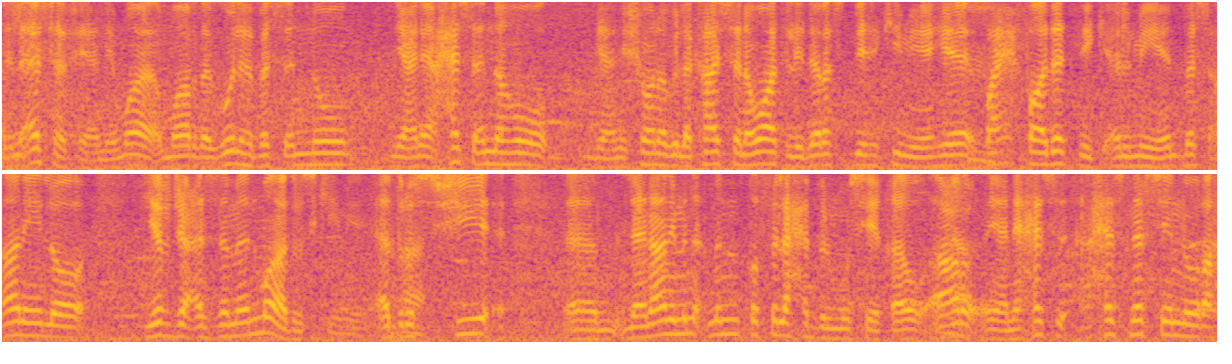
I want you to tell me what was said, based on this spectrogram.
وللاسف يعني ما ما أريد أقولها بس إنه يعني أحس إنه يعني شلون أقول لك هاي السنوات اللي درست بها كيمياء هي صحيح فادتني علميا بس أنا لو يرجع الزمن ما أدرس كيمياء. أدرس شيء آم، لأن أنا من من طفل أحب الموسيقى وأعرف يعني أحس أحس نفسي إنه راح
